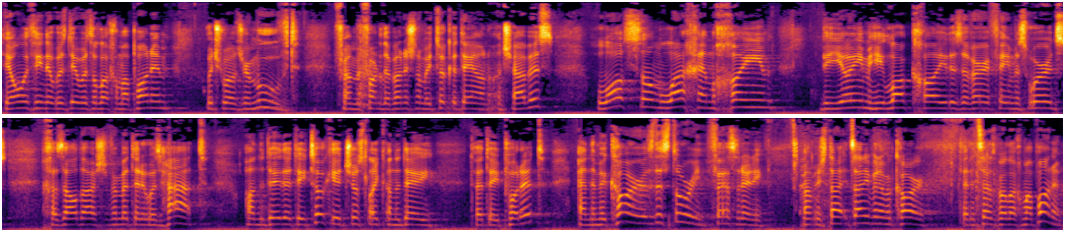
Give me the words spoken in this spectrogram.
The only thing that was there was the lechem upon him, which was removed from in front of the Banishlam. We took it down on Shabbos. Losam lechem chayim B'yoyim hilakchai, there's a very famous words. Chazal Dash from it that it was hot on the day that they took it, just like on the day that they put it. And the Makar is this story. Fascinating. Um, it's, not, it's not even a Makar that it says by Lachem upon him.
